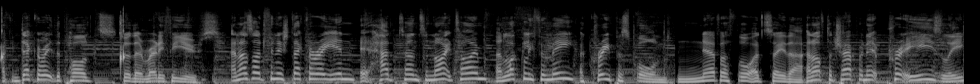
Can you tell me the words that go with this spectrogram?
I can decorate the pods so they're ready for use. And as I'd finished decorating, it had turned to nighttime and luckily for me, a creeper spawned. Never thought I'd say that. And after trapping it pretty easily,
